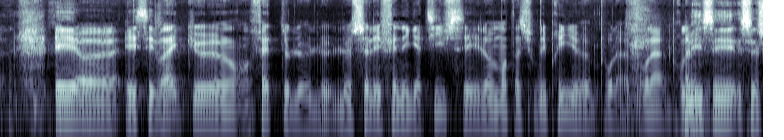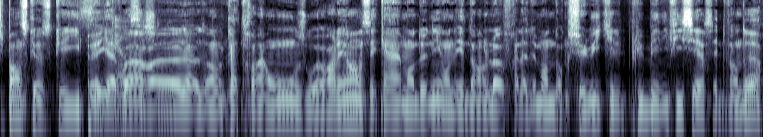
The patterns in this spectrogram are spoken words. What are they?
et, euh, et c'est vrai que, en fait, le, seul effet négatif, c'est l'augmentation des prix euh, pour la, pour la, pour la Mais c'est, je pense que ce qu'il peut y avoir euh, dans le 91 ou à Orléans, c'est qu'à un moment donné, on est dans l'offre et la demande. Donc celui qui est le plus bénéficiaire, c'est le vendeur,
